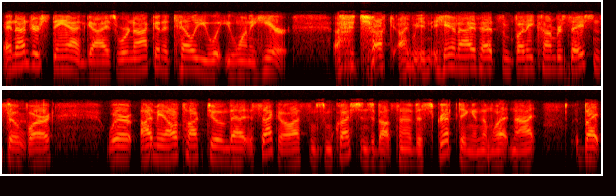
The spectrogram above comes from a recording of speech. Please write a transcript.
and understand, guys, we're not going to tell you what you want to hear. Uh, Chuck, I mean, he and I have had some funny conversations so far where I mean I'll talk to him about it in a second. I'll ask him some questions about some of his scripting and whatnot. But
